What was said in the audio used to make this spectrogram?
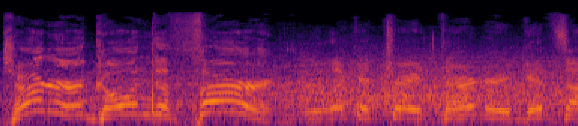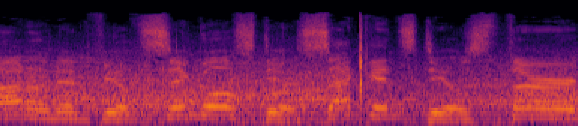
Turner going to third. You look at Trea Turner, he gets on an infield single, steals second, steals third,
